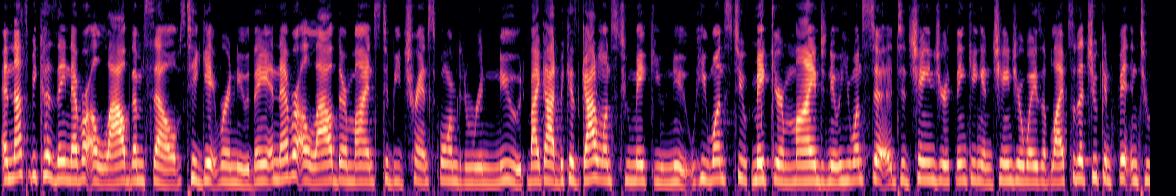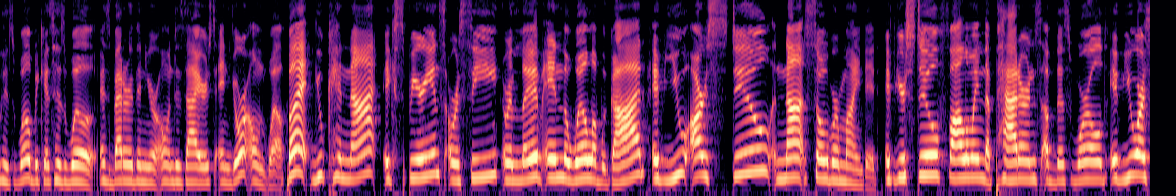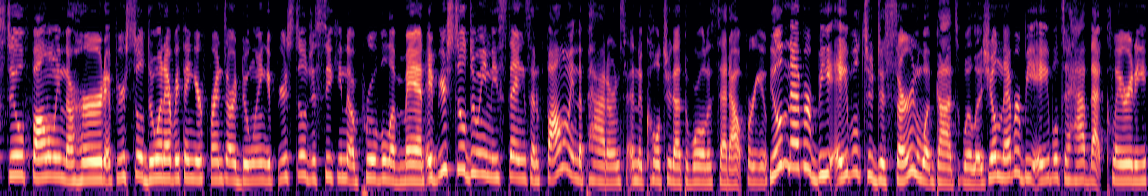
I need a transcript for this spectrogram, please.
And that's because they never allowed themselves to get renewed. They never allowed their minds to be transformed and renewed by God because God wants to make you new. He wants to make your mind new. He wants to, to change your thinking and change your ways of life so that you can fit into His will because His will is better than your own desires and your own will. But you cannot experience or see or live in the will of God if you are still not sober minded. If you're still following the patterns of this world, if you are still following the herd, if you're still doing everything your friends are doing, if you're still just seeking the approval of man, if you're still doing these things and following the patterns and the culture that the world has set out for you, you'll never be able to discern what God's will is. You'll never be able to have that clarity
